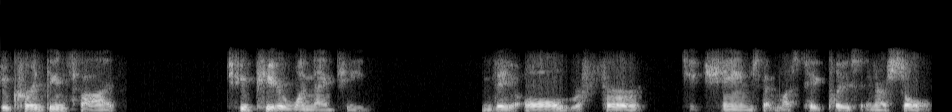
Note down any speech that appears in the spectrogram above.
2 Corinthians 5, 2 Peter 119. They all refer to change that must take place in our soul,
